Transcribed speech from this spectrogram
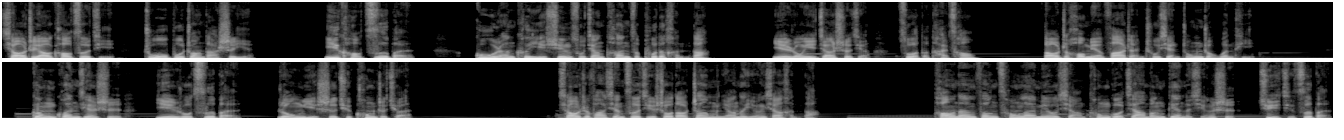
乔治要靠自己逐步壮大事业，依靠资本固然可以迅速将摊子铺得很大，也容易将事情做得太糙，导致后面发展出现种种问题。更关键是引入资本容易失去控制权。乔治发现自己受到丈母娘的影响很大。陶南方从来没有想通过加盟店的形式聚集资本。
